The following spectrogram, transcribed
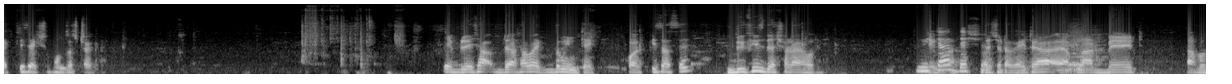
এক পিস একশো পঞ্চাশ টাকা। এই ব্রাশ ব্রাশ একদম ইনটেক কয়েক পিস আছে দুই পিস দেড়শো টাকা করে। দুইটা দেড়শো? টাকা। এটা আপনার বেড তারপর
